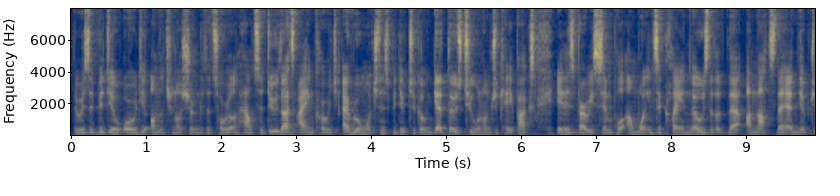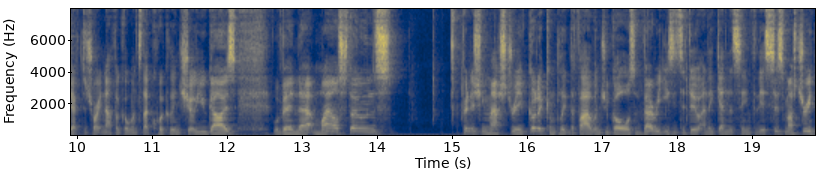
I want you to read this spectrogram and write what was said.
there is a video already on the channel showing a tutorial on how to do that. I encourage everyone watching this video to go and get those two 100k packs. It is very simple. I'm waiting to claim those that are there, and that's there in the objectives right now. If I go into that quickly and show you guys within uh, milestones finishing mastery, got to complete the 500 goals, very easy to do, and again the same for the assist mastery,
